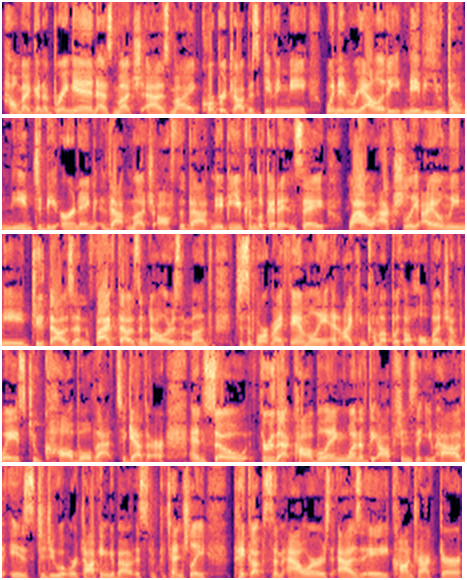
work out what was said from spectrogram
how am I going to bring in as much as my corporate job is giving me? When in reality, maybe you don't need to be earning that much off the bat. Maybe you can look at it and say, wow, actually, I only need $2,000, $5,000 a month to support my family. And I can come up with a whole bunch of ways to cobble that together. And so through that cobbling, one of the options that you have is to do what we're talking about is to potentially pick up some hours as a contractor,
